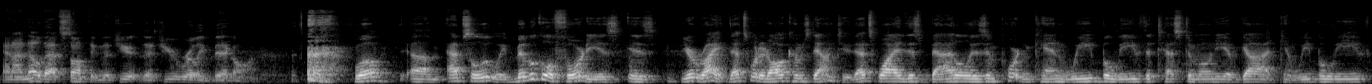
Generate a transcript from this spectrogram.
And I know that's something that you that you're really big on. well, um, absolutely. Biblical authority is is you're right. That's what it all comes down to. That's why this battle is important. Can we believe the testimony of God? Can we believe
